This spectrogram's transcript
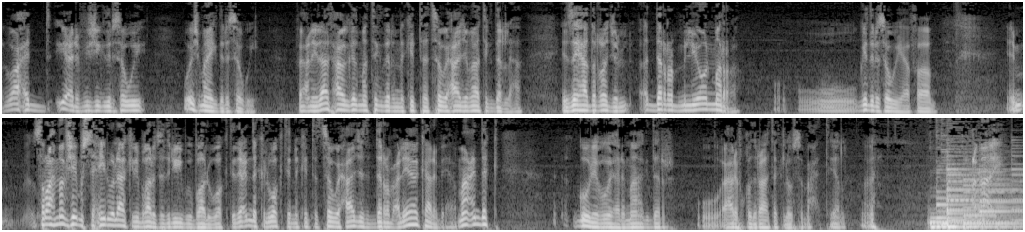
الواحد يعرف إيش يقدر يسوي وإيش ما يقدر يسوي. فيعني لا تحاول قد ما تقدر إنك أنت تسوي حاجة ما تقدر لها. زي هذا الرجل اتدرب مليون مرة وقدر يسويها. ف يعني صراحة ما في شيء مستحيل ولكن يبغى له تدريب ويبغى له وقت. إذا عندك الوقت إنك أنت تسوي حاجة تتدرب عليها كان بها. ما عندك قول يا أبوي أنا ما أقدر وأعرف قدراتك لو سمحت. يلا. عماي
